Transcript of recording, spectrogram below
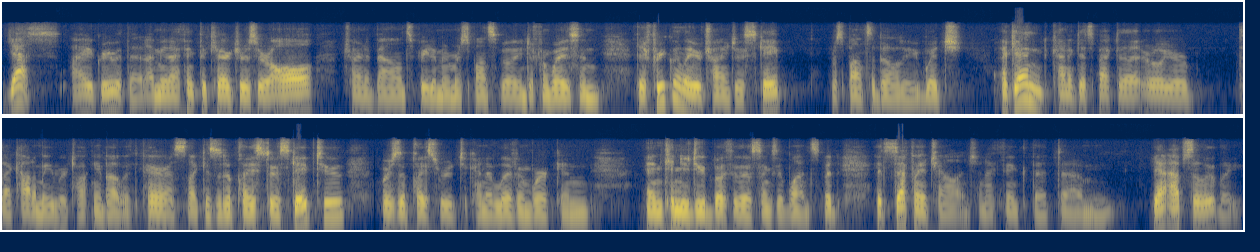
Yes, I agree with that. I mean, I think the characters are all trying to balance freedom and responsibility in different ways, and they frequently are trying to escape responsibility, which again kind of gets back to that earlier dichotomy we were talking about with Paris. Like, is it a place to escape to, or is it a place where to kind of live and work and and can you do both of those things at once? But it's definitely a challenge, and I think that um, yeah, absolutely,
